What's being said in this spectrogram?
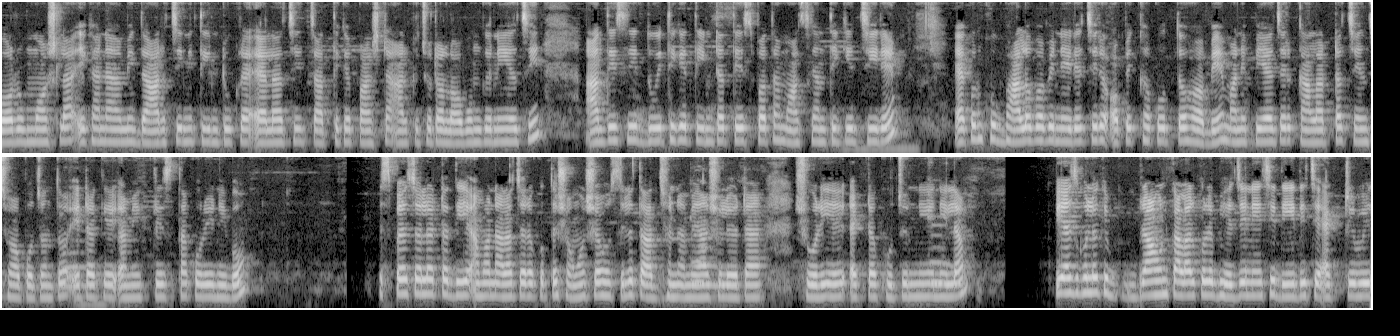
গরম মশলা। এখানে আমি দারচিনি তিন টুকরা এলাচি, চার থেকে পাঁচটা আর কিছুটা লবঙ্গ নিয়েছি। আর দিয়েছি দুই থেকে তিনটা তেজপাতা, মাঝখান থেকে চিড়ে এখন খুব ভালোভাবে নেড়ে চেড়ে অপেক্ষা করতে হবে। মানে পেঁয়াজের কালারটা চেঞ্জ হওয়া পর্যন্ত এটাকে আমি ক্রেস্তা করে নিব। স্পেশালারটা দিয়ে আমার নাড়াচাড়া করতে সমস্যা হচ্ছিল, তার জন্য আমি আসলে এটা সরিয়ে একটা খুচুর নিয়ে নিলাম। পেঁয়াজগুলোকে ব্রাউন কালার করে ভেজে নিয়েছি, দিয়ে দিচ্ছি এক টেবিল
